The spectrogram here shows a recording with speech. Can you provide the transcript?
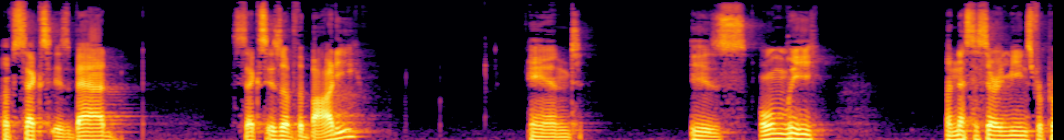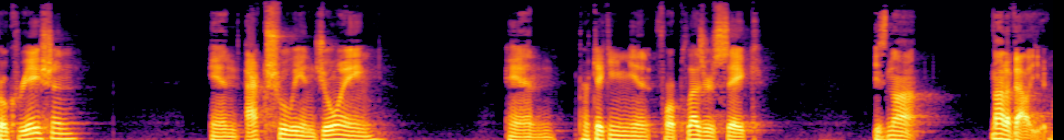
of sex is bad, sex is of the body, and is only a necessary means for procreation, and actually enjoying and partaking in it for pleasure's sake is not not a value,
